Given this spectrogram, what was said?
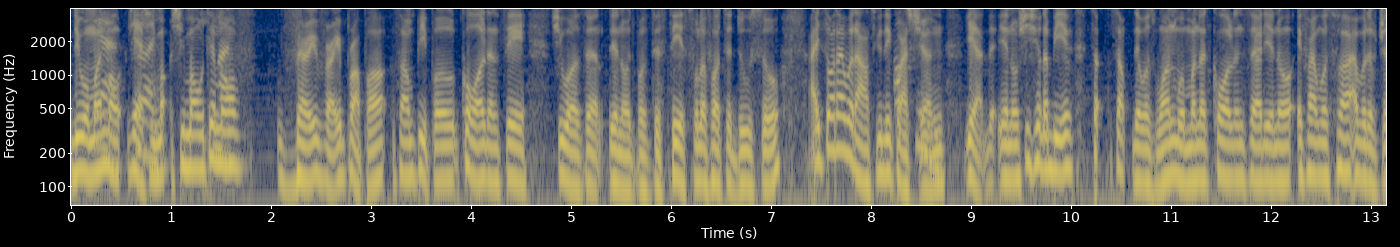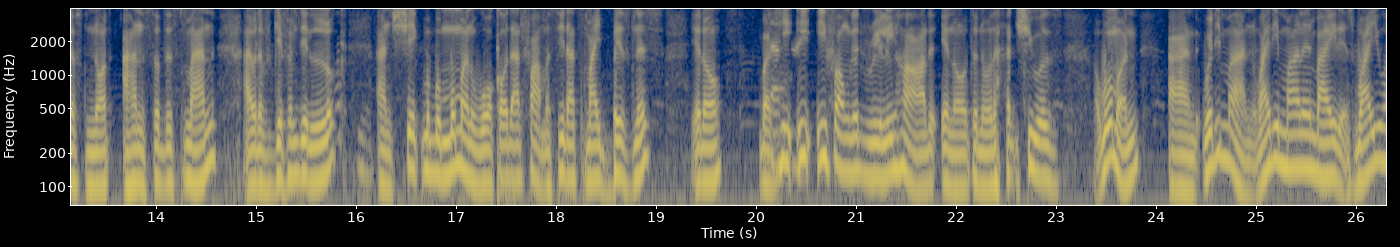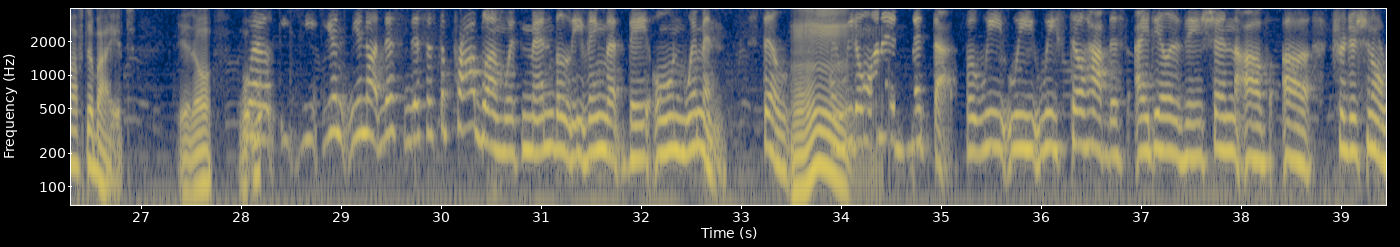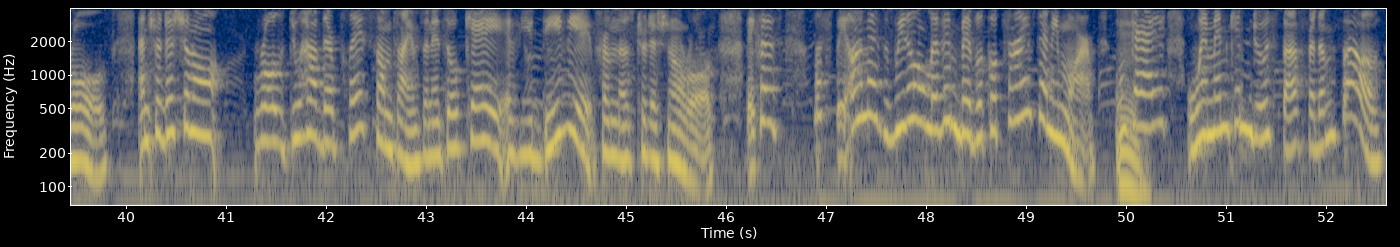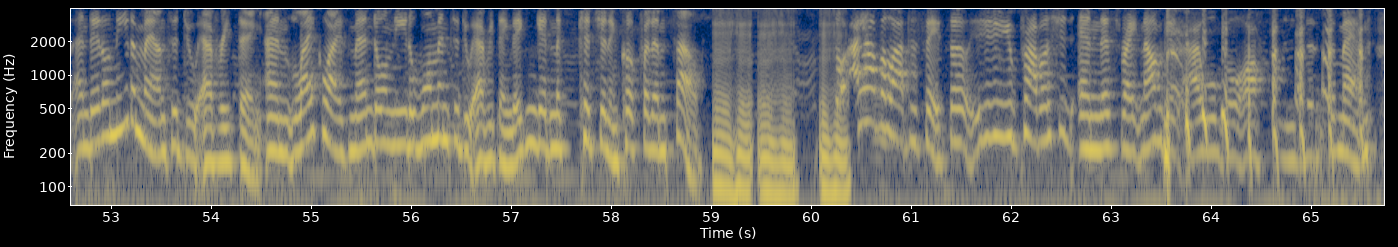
The woman, yes, yeah, she she mouthed him off very, very proper. Some people called and say she wasn't, uh, you know, it was distasteful of her to do so. I thought I would ask you the question. Okay. Yeah, you know, she should have been. So, so, there was one woman that called and said, you know, if I was her, I would have just not answered this man. I would have given him the look and shake my bum and walk out that pharmacy. That's my business, you know. But he, he, he found it really hard, you know, to know that she was a woman. And with the man, why the man and buy this? Why you have to buy it? You know, well, you, you, you know this this is the problem with men believing that they own women still mm. and we don't want to admit that but we we we still have this idealization of uh traditional roles and traditional roles do have their place sometimes and it's okay if you deviate from those traditional roles because let's be honest we don't live in biblical times anymore mm. okay mm. women can do stuff for themselves and they don't need a man to do everything and likewise men don't need a woman to do everything they can get in the kitchen and cook for themselves mm-hmm, mm-hmm. Mm-hmm. So I have a lot to say. So you, probably should end this right now because I will go off on the, the man.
